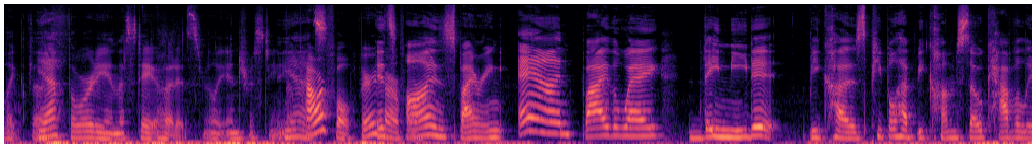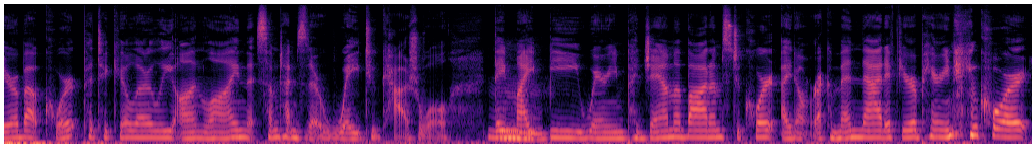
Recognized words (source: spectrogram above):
like the yeah. authority and the statehood. It's really interesting. Yeah, powerful, very it's powerful. It's awe-inspiring. And by the way, they need it because people have become so cavalier about court, particularly online, that sometimes they're way too casual. They mm. might be wearing pajama bottoms to court. I don't recommend that if you're appearing in court.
